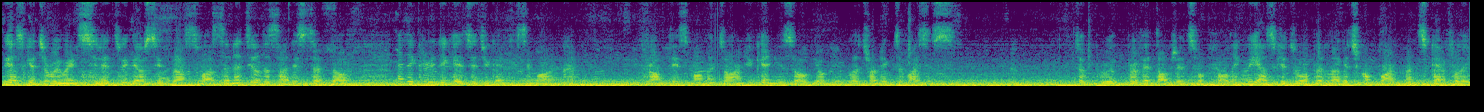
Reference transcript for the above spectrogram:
We ask you to remain seated with your seatbelts fastened until the side is turned off and the crew indicates that you can disembark. From this moment on, you can use all your electronic devices. To pre prevent objects from falling, we ask you to open luggage compartments carefully.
